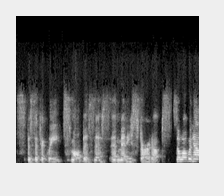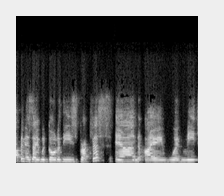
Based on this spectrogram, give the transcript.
specifically small business and many startups. So, what would happen is I would go to these breakfasts and I would meet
